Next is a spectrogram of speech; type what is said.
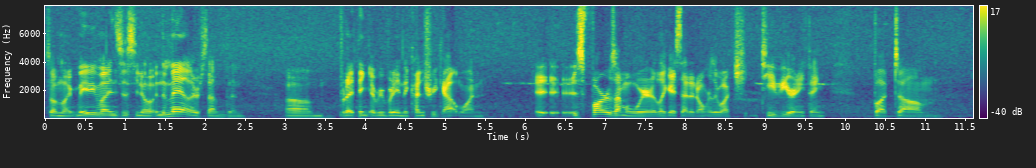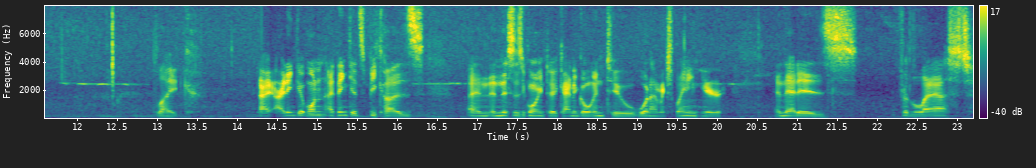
So I'm like, maybe mine's just, you know, in the mail or something. Um, but I think everybody in the country got one. It, as far as I'm aware, like I said, I don't really watch TV or anything, but um, like I, I didn't get one. I think it's because, and, and this is going to kind of go into what I'm explaining here, and that is for the last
